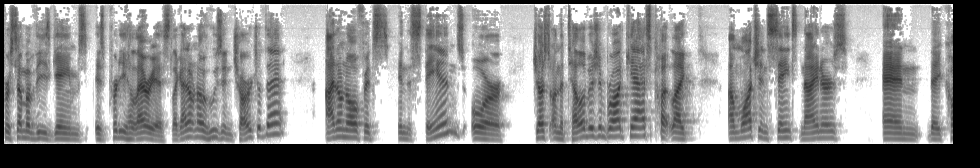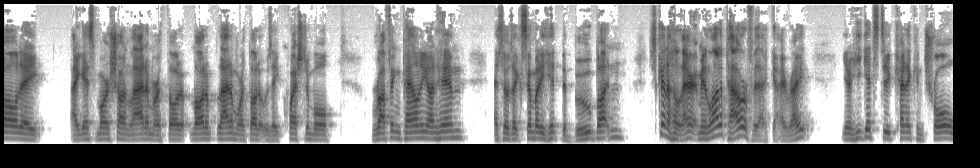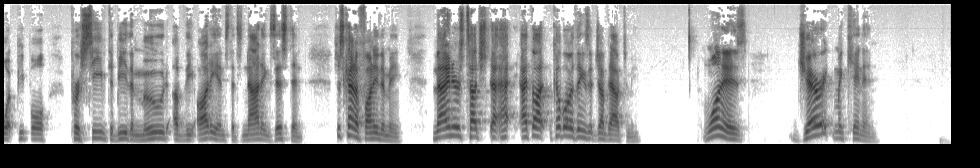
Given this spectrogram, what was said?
for some of these games is pretty hilarious. Like, I don't know who's in charge of that. I don't know if it's in the stands or just on the television broadcast, but like I'm watching Saints Niners and they called a, I guess Marshon Lattimore thought Lattimore thought it was a questionable roughing penalty on him, and so it's like somebody hit the boo button. It's kind of hilarious. I mean, a lot of power for that guy, right? You know, he gets to kind of control what people perceive to be the mood of the audience that's non-existent. Just kind of funny to me. Niners touched. I thought a couple other things that jumped out to me. One is Jerick McKinnon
